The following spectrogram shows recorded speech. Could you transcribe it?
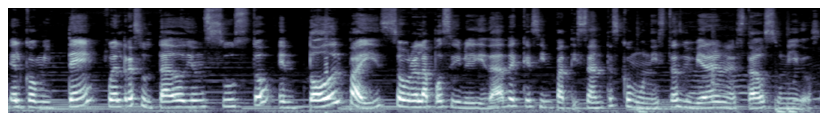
El comité fue el resultado de un susto en todo el país sobre la posibilidad de que simpatizantes comunistas vivieran en Estados Unidos,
